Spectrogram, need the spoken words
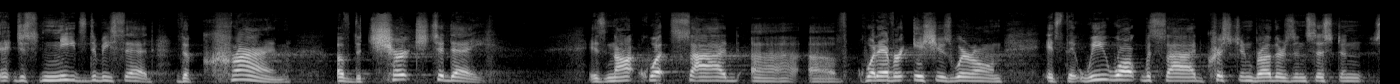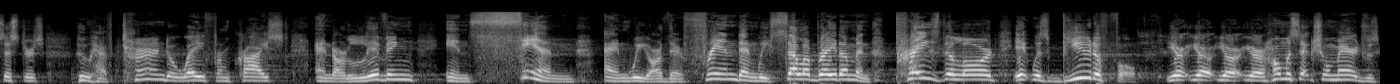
it just needs to be said. The crime of the church today is not what side uh, of whatever issues we're on. It's that we walk beside Christian brothers and sisters who have turned away from Christ and are living in sin, and we are their friend and we celebrate them and praise the Lord. It was beautiful. Your, your, your, your homosexual marriage was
